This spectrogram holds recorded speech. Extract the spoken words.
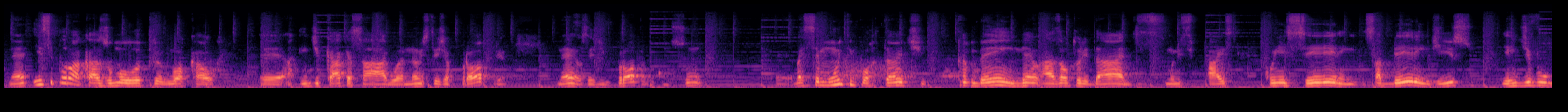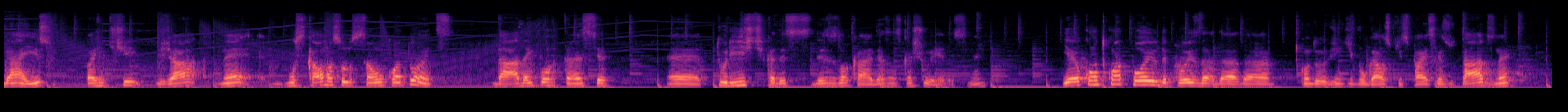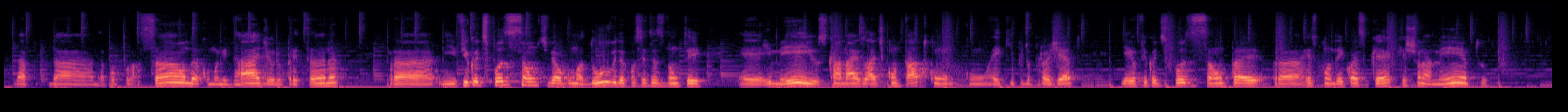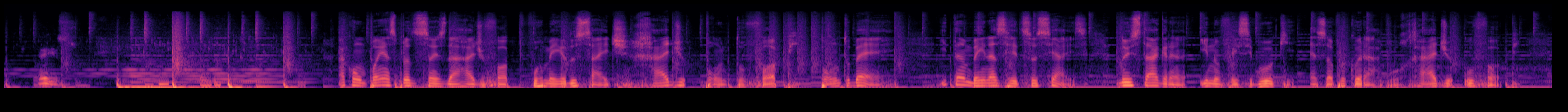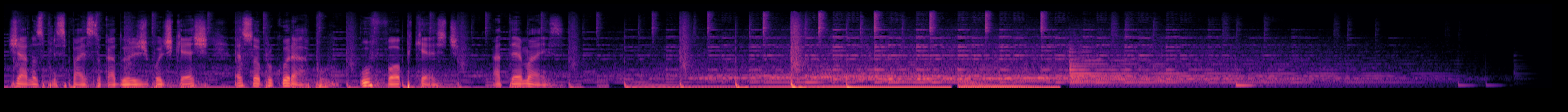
Né? E se por um acaso um ou outro local é, indicar que essa água não esteja própria, né, ou seja, imprópria do consumo, é, vai ser muito importante também né, as autoridades municipais conhecerem, saberem disso e a gente divulgar isso para a gente já né, buscar uma solução o quanto antes, dada a importância é, turística desses, desses locais, dessas cachoeiras. Né? E aí eu conto com apoio depois da, da, da, quando a gente divulgar os principais resultados, né, da, da, da população, da comunidade europretana, pra, e fico à disposição se tiver alguma dúvida, com certeza vão ter é, e-mails, canais lá de contato com, com a equipe do projeto e aí eu fico à disposição para responder quaisquer questionamento. É isso. Acompanhe as produções da Rádio FOP por meio do site radio.fop.br e também nas redes sociais. No Instagram e no Facebook é só procurar por Rádio UFOP. Já nos principais tocadores de podcast é só procurar por UFOPcast. Até mais!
